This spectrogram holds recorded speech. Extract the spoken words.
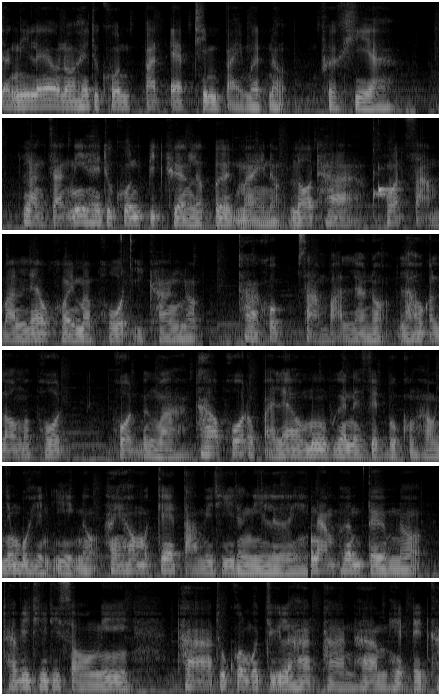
จากนี้แล้วเนาะให้ทุกคนปัดแอปทิมไปเมดเนาะเพื่อเคลียร์ หลังจากนี้ให้ทุกคนปิดเครื่องแล้วเปิดใหม่เนาะรอท่าฮอด 3 วันแล้วค่อยมาโพสต์อีกครั้งเนาะถ้าครบ 3 วันแล้วเนาะแล้วเราก็ลองมาโพสต์โพสต์เบิ่งว่า ถ้าเราโพสต์ออกไปแล้วมู่เพื่อนใน Facebook ของเรายังบ่เห็นอีกเนาะให้เฮามาแก้ตามวิธีดังนี้เลยแนะนำเพิ่มเติมเนาะถ้าวิธีที่ 2 นี่ถ้าทุกคนบ่จือรหัสผ่านห้ามเฮ็ดเด็ดข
